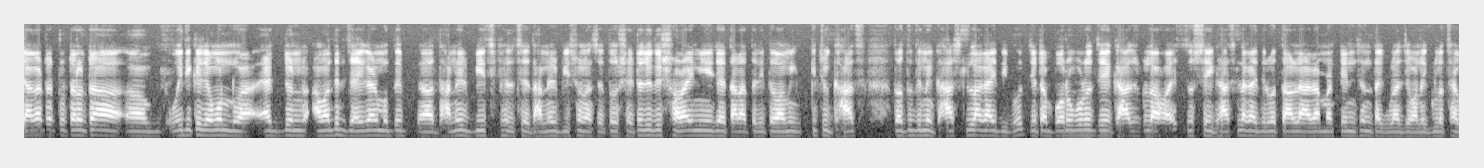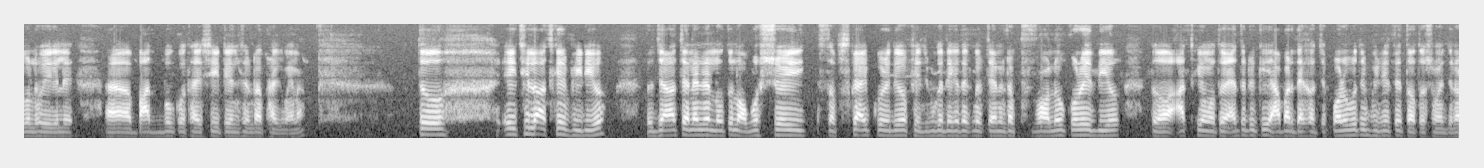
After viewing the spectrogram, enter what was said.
জায়গাটা টোটালটা ওইদিকে যেমন একজন আমাদের জায়গার মধ্যে ধানের বীজ ফেলছে, ধানের বিছন আছে, তো সেটা যদি সরাই নিয়ে যায় তাড়াতাড়ি, তো আমি কিছু ঘাস, ততদিনে ঘাস লাগাই দিব। যেটা বড় বড় যে ঘাসগুলো হয়, তো সেই ঘাস লাগাই দিব, তাহলে আর আমার টেনশন থাকবে না যে অনেকগুলো ছাগল হয়ে গেলে বাঁধবো কোথায়, সেই টেনশনটা থাকবে না। তো এই ছিল আজকের ভিডিও তো যারা চ্যানেলে নতুন, অবশ্যই সাবস্ক্রাইব করে দিও। ফেসবুকে দেখে থাকলে চ্যানেলটা ফলো করে দিও। তো আজকের মতো এতটুকুই। আবার দেখা হচ্ছে পরবর্তী ভিডিওতে। তত সময়ের জন্য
